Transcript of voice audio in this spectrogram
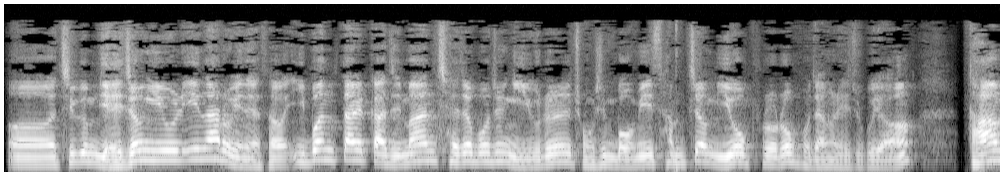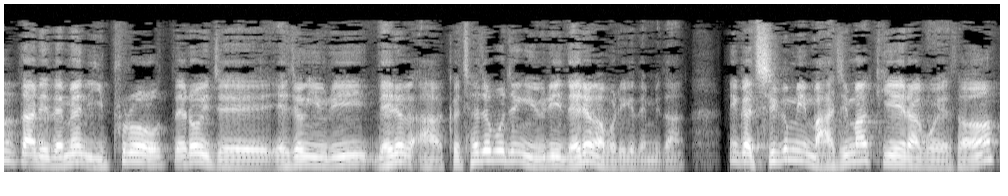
어, 지금 예정 이율 인하로 인해서 이번 달까지만 최저 보증 이율을 종신보험이 3.25%로 보장을 해주고요. 다음 달이 되면 2%대로 이제 예정 이율이 내려가, 아, 그 최저 보증 이율이 내려가 버리게 됩니다. 그러니까 지금이 마지막 기회라고 해서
